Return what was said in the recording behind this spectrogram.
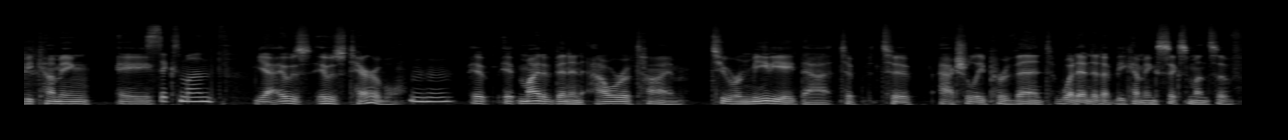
becoming a Six month. yeah, it was it was terrible. Mm-hmm. It it might have been an hour of time to remediate that to to actually prevent what ended up becoming six months of.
